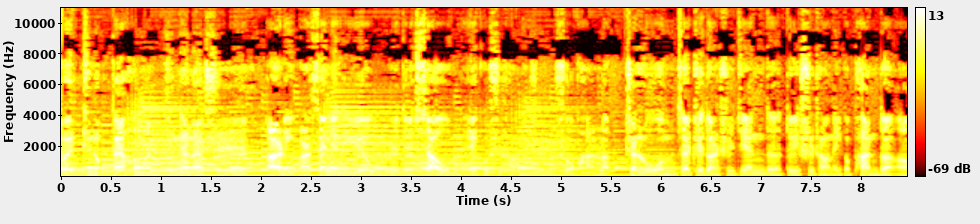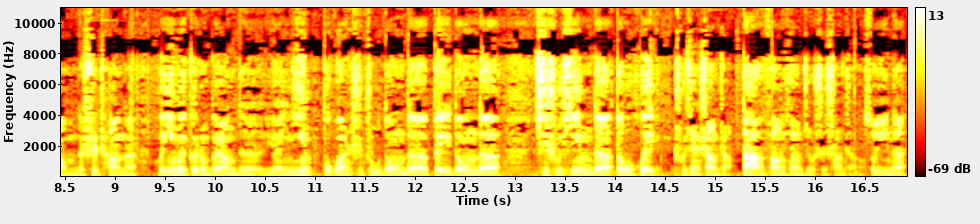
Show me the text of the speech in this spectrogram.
各位听众，大家好。今天呢是二零二三年的一月五日的下午，我们的 A 股市场呢是收盘了。正如我们在这段时间的对市场的一个判断啊，我们的市场呢会因为各种各样的原因，不管是主动的、被动的、技术性的，都会出现上涨，大方向就是上涨。所以呢，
